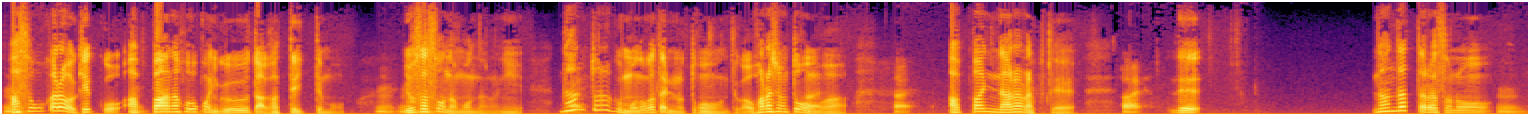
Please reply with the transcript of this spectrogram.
うんあそこからは結構アッパーな方向にぐーっと上がっていっても良さそうなもんなのに、なんとなく物語のトーンというか、お話のトーンははい。アッパーにならなくて、はい。で、なんだったらその、うん。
